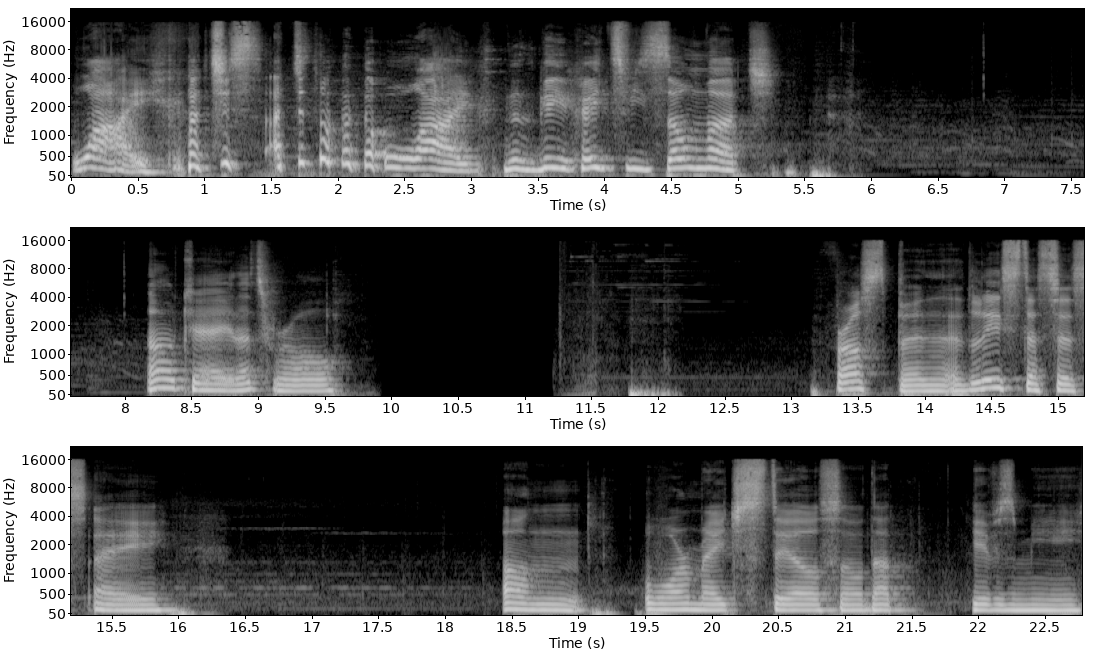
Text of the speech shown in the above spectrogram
Why? I just I just wanna know why this game hates me so much. Okay, let's roll. Frostbite, at least this is a on War Mage still, so that gives me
